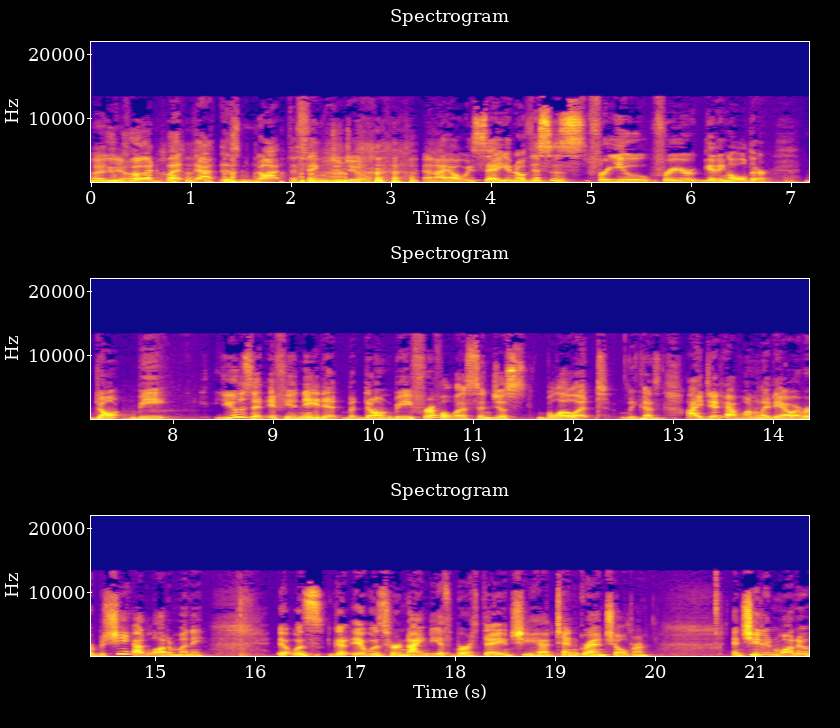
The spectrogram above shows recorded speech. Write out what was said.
I- you yeah. could, but that is not the thing to do. And I always say, you know, this is for you for your getting older. Don't be use it if you need it, but don't be frivolous and just blow it. Because I did have one lady, however, but she had a lot of money. It was good- it was her 90th birthday, and she had 10 grandchildren and she didn't want to uh,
